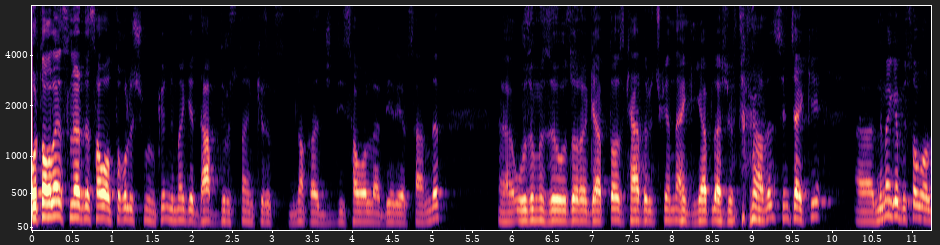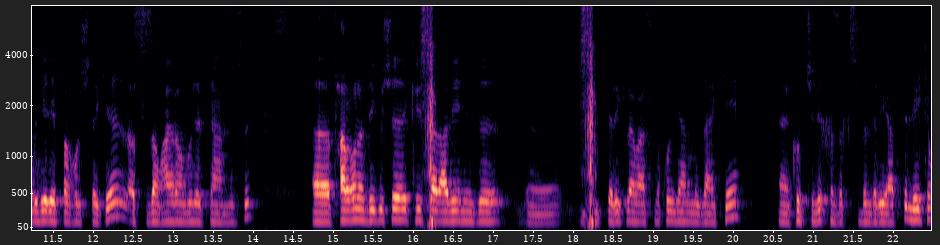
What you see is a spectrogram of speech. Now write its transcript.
O'rtoqlar sizlarda savol tug'ilishi mumkin. Nimaga dabdurustdan kirib bunaqa jiddiy savollar beryapsan deb e, o'zimizni o'zaro gaptoz kadr uchgandan keyin gaplashib o'tiramiz. Shunchaki e, nimaga bu savolni beryapman xurshid aka? Siz ham hayron bo'layotgandirsiz. E, Farg'onadagi o'sha kristal avenyuda bitta reklamasini qo'yganimizdan keyin ko'pchilik qiziqish bildiryapti. Lekin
